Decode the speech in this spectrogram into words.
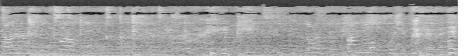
나는 뭔가 또 빵 먹고 싶은데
